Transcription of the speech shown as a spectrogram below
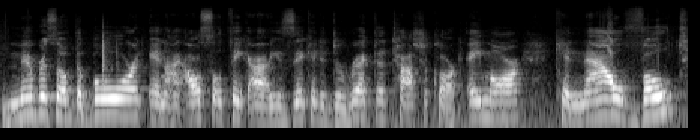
members of the board, and I also think our executive director, Tasha Clark Amar, can now vote.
